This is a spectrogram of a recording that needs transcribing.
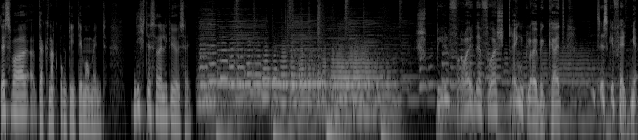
das war der Knackpunkt in dem Moment, nicht das Religiöse. Spielfreude vor Strenggläubigkeit, das gefällt mir.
